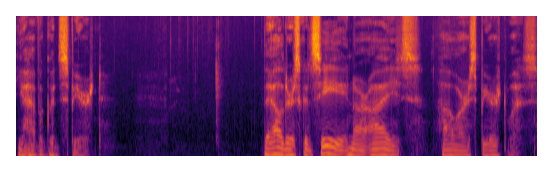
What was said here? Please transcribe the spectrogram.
you have a good spirit. The elders could see in our eyes how our spirit was.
